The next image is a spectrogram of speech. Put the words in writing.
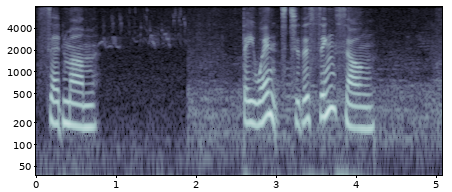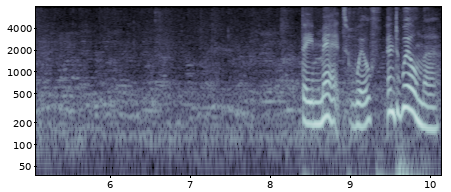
said Mum. They went to the sing-song. They met Wilf and Wilma.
